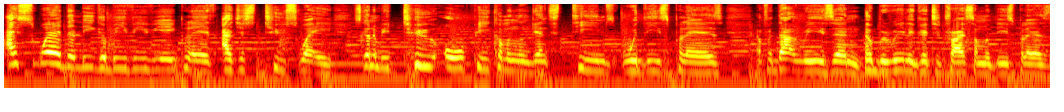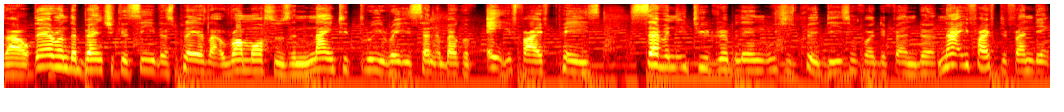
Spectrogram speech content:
I swear the Liga BBVA players are just too sweaty. It's going to be too OP coming against teams with these players and for that reason it'll be really good to try some of these players out. There on the bench you can see there's players like Ramos who's a 93 rated centre back with 85 pace, 72 dribbling which is pretty decent for a defender, 95 defending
